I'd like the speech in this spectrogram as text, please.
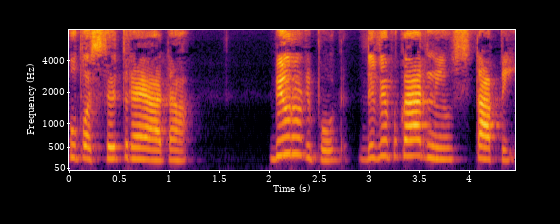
ઉપસ્થિત રહ્યા હતા. બ્યુરો રિપોર્ટ દિવ્ય પુકાર ન્યૂઝ તાપી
